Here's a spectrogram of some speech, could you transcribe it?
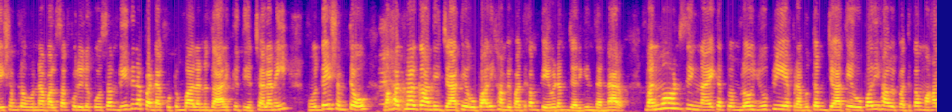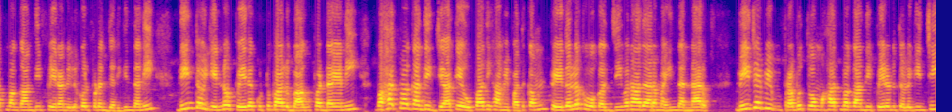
దేశంలో ఉన్న వలస కూలీల కోసం వీధిన పడ్డ కుటుంబాలను దారికి తీర్చాలని ఉద్దేశంతో మహాత్మా గాంధీ జాతీయ ఉపాధి హామీ పథకం తేవడం జరిగిందన్నారు. మన్మోహన్ సింగ్ నాయకత్వంలో యూపీఏ ప్రభుత్వం జాతీయ ఉపాధి హామీ పథకం మహాత్మా గాంధీ పేర నెలకొల్పడం జరిగిందని దీంతో ఎన్నో పేద కుటుంబాలు బాగుపడ్డాయని మహాత్మా గాంధీ జాతీయ ఉపాధి హామీ పథకం పేదలకు ఒక జీవనాధారం అయిందన్నారు బీజేపీ ప్రభుత్వం మహాత్మా గాంధీ పేరును తొలగించి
